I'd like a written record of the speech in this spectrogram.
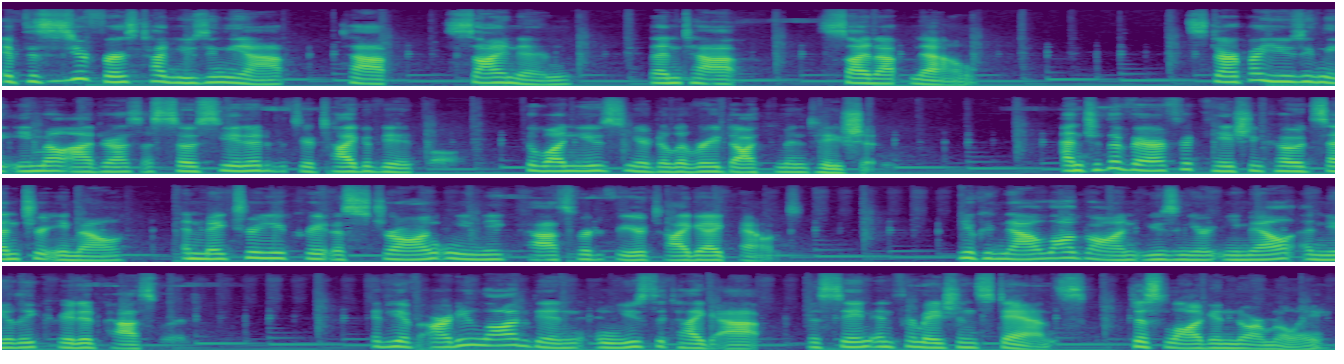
If this is your first time using the app, tap Sign In, then tap Sign Up Now. Start by using the email address associated with your Taiga vehicle, the one used in your delivery documentation. Enter the verification code sent to your email and make sure you create a strong and unique password for your Taiga account. You can now log on using your email and newly created password. If you have already logged in and used the Taiga app, the same information stands, just log in normally.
